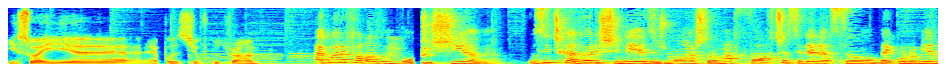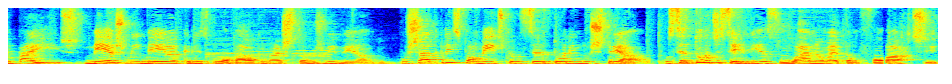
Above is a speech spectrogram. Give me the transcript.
isso aí é, é positivo positivo para o Trump. Agora, falando um pouco de China, os indicadores chineses mostram uma forte aceleração da economia no país, mesmo em meio à crise global que nós estamos vivendo, puxado principalmente pelo setor industrial. O setor de serviços lá não é tão forte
